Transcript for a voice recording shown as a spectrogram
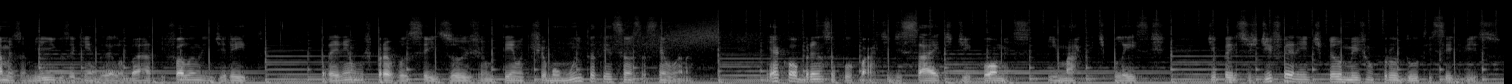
Olá, meus amigos, aqui é André Lobato e falando em direito, traremos para vocês hoje um tema que chamou muito atenção essa semana. É a cobrança por parte de sites de e-commerce e marketplaces de preços diferentes pelo mesmo produto e serviço.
